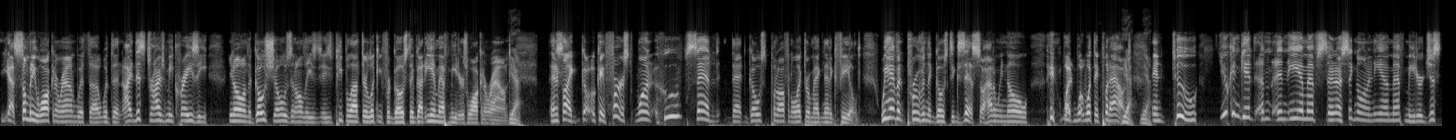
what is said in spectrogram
yeah, somebody walking around with uh, with an I this drives me crazy. You know, on the ghost shows and all these these people out there looking for ghosts, they've got EMF meters walking around. Yeah. And it's like, okay, first, one, who said that ghosts put off an electromagnetic field? We haven't proven that ghosts exist, so how do we know what what, what they put out? Yeah, yeah. And two, you can get an, an EMF a signal on an EMF meter just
